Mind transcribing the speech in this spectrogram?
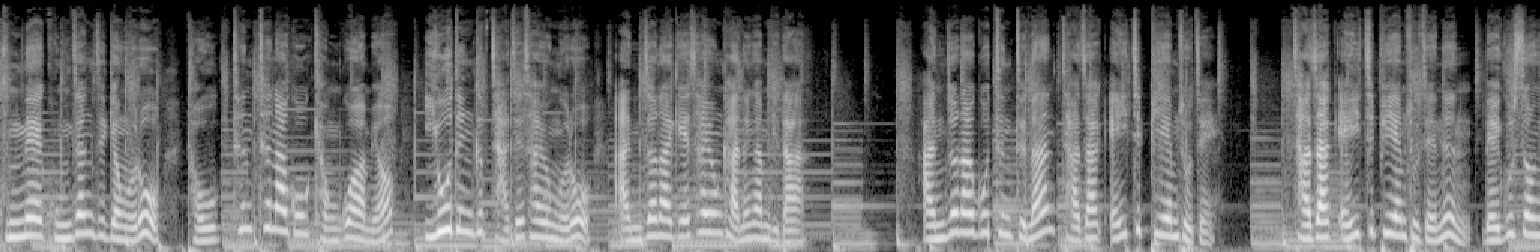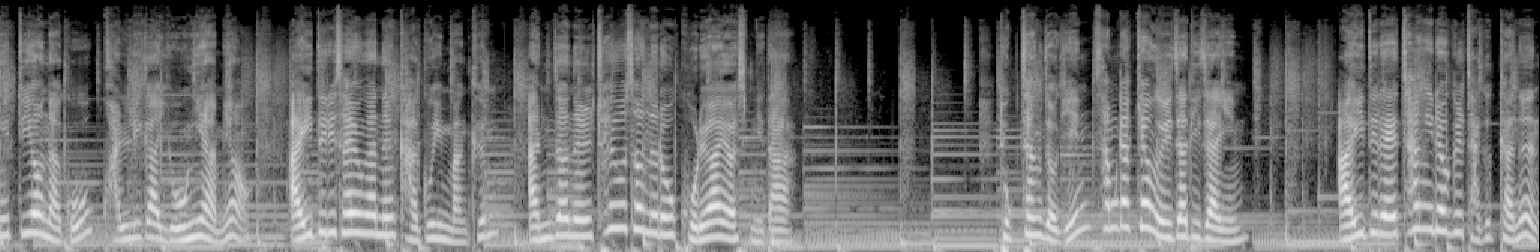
국내 공장 직영으로 더욱 튼튼하고 견고하며 2호 등급 자재 사용으로 안전하게 사용 가능합니다. 안전하고 튼튼한 자작 HPM 소재. 자작 HPM 소재는 내구성이 뛰어나고 관리가 용이하며 아이들이 사용하는 가구인 만큼 안전을 최우선으로 고려하였습니다. 독창적인 삼각형 의자 디자인. 아이들의 창의력을 자극하는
